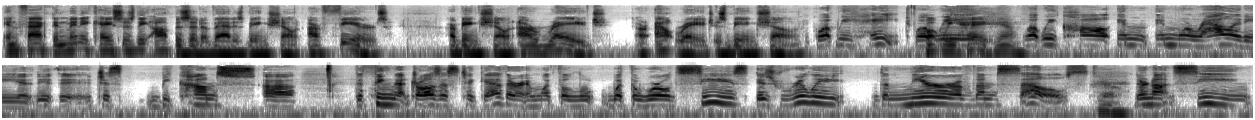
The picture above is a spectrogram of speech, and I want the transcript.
In fact, in many cases, the opposite of that is being shown. Our fears are being shown. Our rage, our outrage is being shown. Like what we hate, what, what we, we, hate, yeah. what we call Im- immorality. It, it, it, just becomes uh, the thing that draws us together, and what the what the world sees is really the mirror of themselves. Yeah. They're not seeing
